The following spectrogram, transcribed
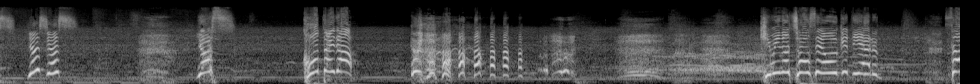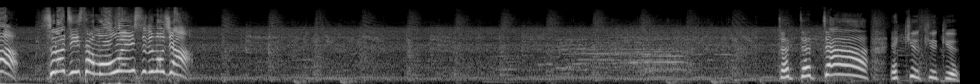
し！よし！よし！よし！交代だ！君の挑戦を受けてやる！さあスラジーさんも応援するのじゃ！じゃじゃじゃえ999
